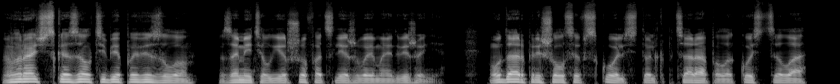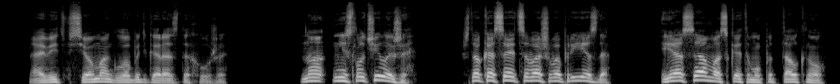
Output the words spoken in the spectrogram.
«Врач сказал, тебе повезло», — заметил Ершов, отслеживая мое движение. Удар пришелся вскользь, только поцарапала, кость цела. А ведь все могло быть гораздо хуже. Но не случилось же. Что касается вашего приезда, я сам вас к этому подтолкнул,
